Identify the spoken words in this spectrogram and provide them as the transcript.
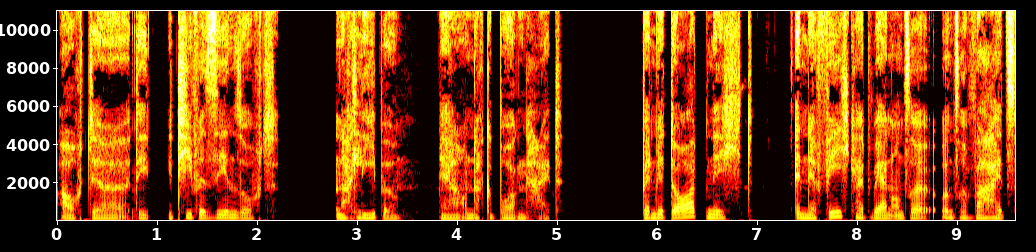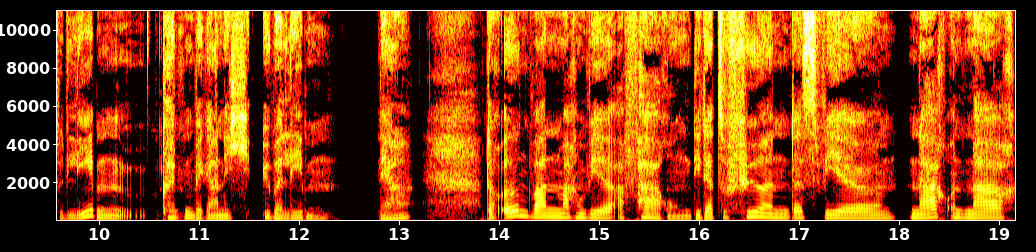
auch der, die, die tiefe Sehnsucht nach Liebe, ja, und nach Geborgenheit. Wenn wir dort nicht in der Fähigkeit wären, unsere, unsere Wahrheit zu leben, könnten wir gar nicht überleben. Ja? Doch irgendwann machen wir Erfahrungen, die dazu führen, dass wir nach und nach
